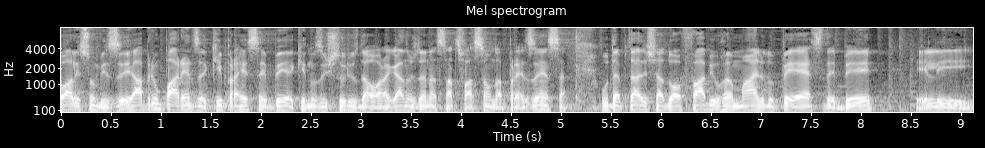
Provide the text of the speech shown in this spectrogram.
Alisson Bezerra, abre um parênteses aqui para receber aqui nos estúdios da Hora H, nos dando a satisfação da presença, o deputado estadual Fábio Ramalho, do PSDB, ele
